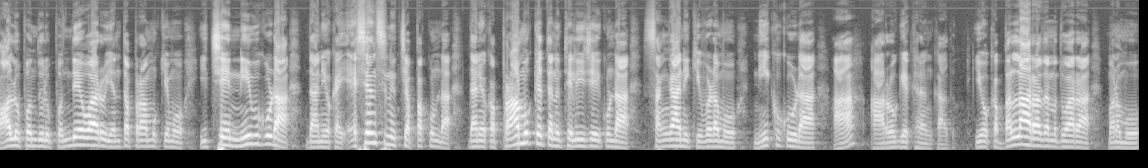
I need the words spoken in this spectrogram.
పాలు పందులు పొందేవారు ఎంత ప్రాముఖ్యమో ఇచ్చే నీవు కూడా దాని యొక్క ఎసెన్స్ని చెప్పకుండా దాని యొక్క ప్రాముఖ్యతను తెలియజేయకుండా సంఘానికి ఇవ్వడము నీకు కూడా ఆ ఆరోగ్యకరం కాదు. ఈ యొక్క బల్లారాధన ద్వారా మనము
